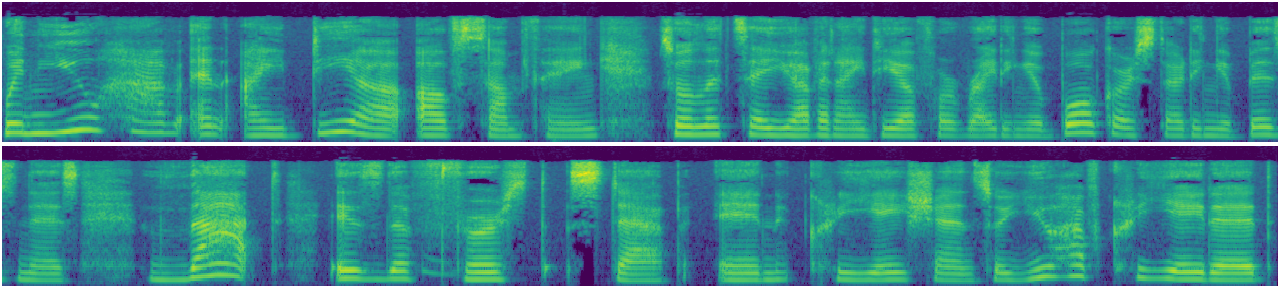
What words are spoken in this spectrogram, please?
When you have an idea of something, so let's say you have an idea for writing a book or starting a business, that is the first step in creation. So, you have created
